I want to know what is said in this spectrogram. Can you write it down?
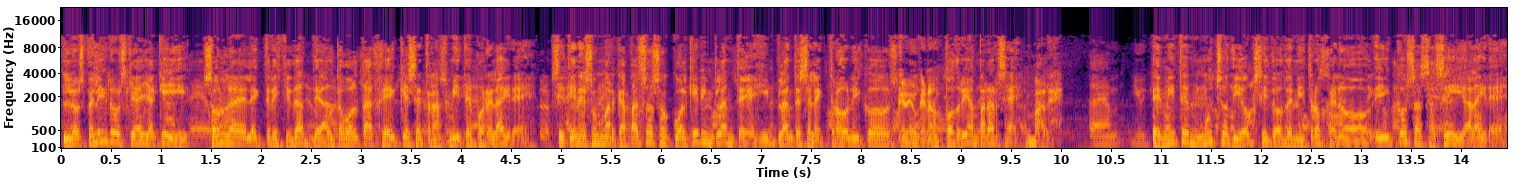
Los peligros que hay aquí son la electricidad de alto voltaje que se transmite por el aire. Si tienes un marcapasos o cualquier implante, implantes electrónicos... Creo que no. Podrían pararse. Vale. Emiten mucho dióxido de nitrógeno y cosas así al aire.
